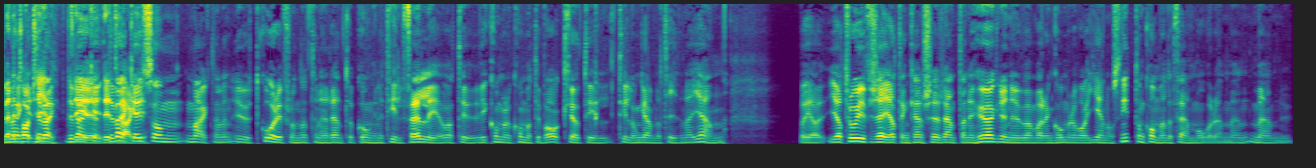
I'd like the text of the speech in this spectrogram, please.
verkar, det tar tid. Det, verkar, det, verkar, det, det verkar ju som marknaden utgår ifrån att den här ränteuppgången är tillfällig och att vi kommer att komma tillbaka till, till de gamla tiderna igen. Och jag, jag, tror i och för sig att den kanske räntan är högre nu än vad den kommer att vara i genomsnitt de kommande fem åren. Men, men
